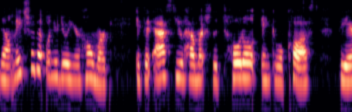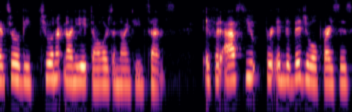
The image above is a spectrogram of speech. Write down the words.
Now make sure that when you're doing your homework, if it asks you how much the total ink will cost, the answer will be $298.19. If it asks you for individual prices,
